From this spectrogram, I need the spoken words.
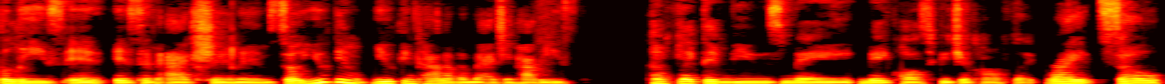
believes it is an action. And so you can, you can kind of imagine how these conflicting views may, may cause future conflict, right? So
